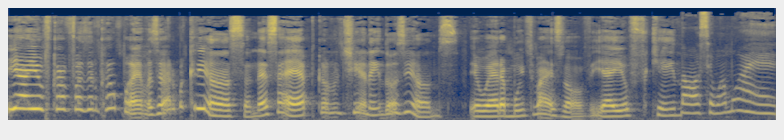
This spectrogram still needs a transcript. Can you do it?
e aí eu ficava fazendo campanha, mas eu era uma criança. Nessa época eu não tinha nem 12 anos. Eu era muito mais nova. E aí eu fiquei. Nossa, eu amo a.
